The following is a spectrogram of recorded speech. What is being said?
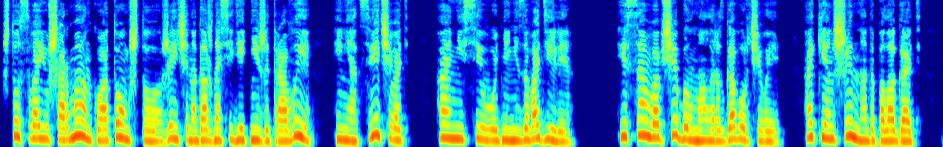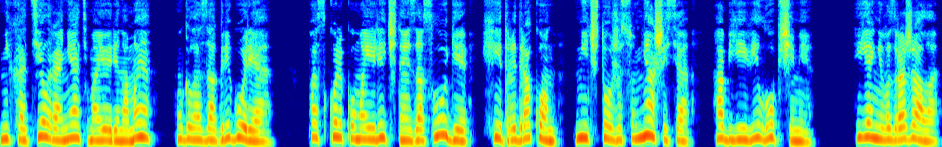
что свою шарманку о том, что женщина должна сидеть ниже травы и не отсвечивать, они сегодня не заводили. И сам вообще был малоразговорчивый. А Кеншин, надо полагать, не хотел ронять мое реноме в глазах Григория. Поскольку мои личные заслуги хитрый дракон, ничтоже сумняшися, объявил общими. Я не возражала.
